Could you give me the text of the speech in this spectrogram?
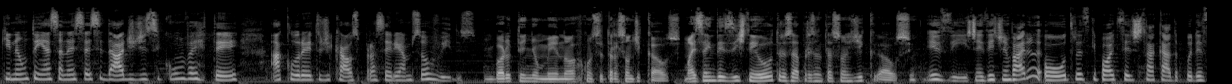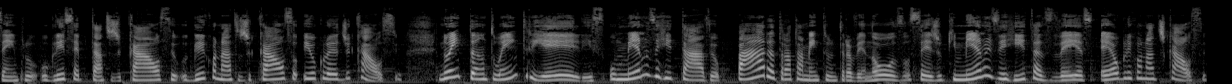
que não têm essa necessidade de se converter a cloreto de cálcio para serem absorvidos. Embora tenham menor concentração de cálcio, mas ainda existem outras apresentações de cálcio. Existem, existem várias outras que pode ser destacado, por exemplo, o gliceptato de cálcio, o gliconato de cálcio e o cloreto de cálcio. No entanto, entre eles, o menos irritável para tratamento intravenoso, ou seja, o que menos irrita as veias é o gliconato de cálcio.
